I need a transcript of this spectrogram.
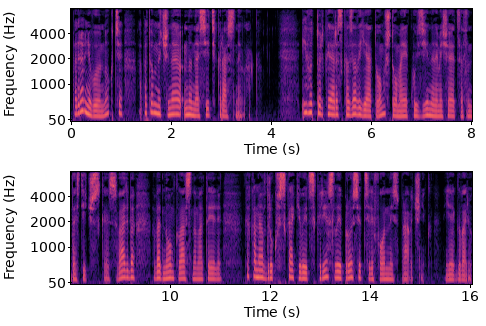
подравниваю ногти, а потом начинаю наносить красный лак. И вот только я рассказала ей о том, что у моей кузины намечается фантастическая свадьба в одном классном отеле, как она вдруг вскакивает с кресла и просит телефонный справочник. Я ей говорю,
